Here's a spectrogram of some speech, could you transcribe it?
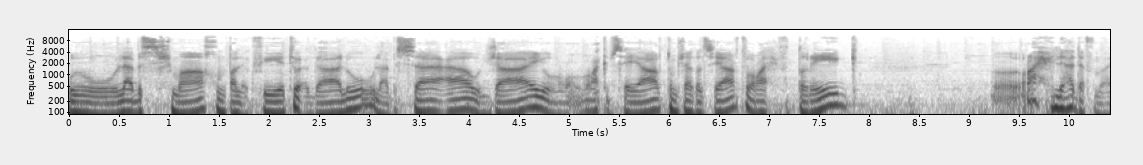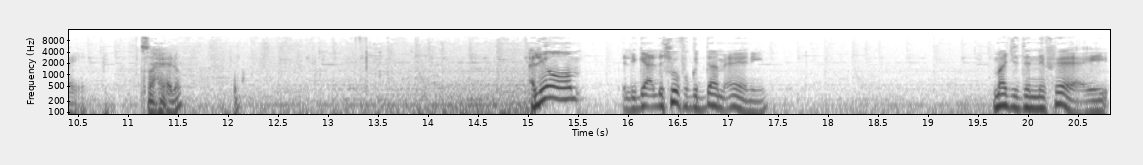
ولابس شماخ ومطلع كفيته وعقاله ولابس ساعة وجاي وراكب سيارته مشغل سيارته ورايح في الطريق. رايح لهدف معين. صحيح. حلو؟ اليوم اللي قاعد أشوفه قدام عيني ماجد النفيعي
